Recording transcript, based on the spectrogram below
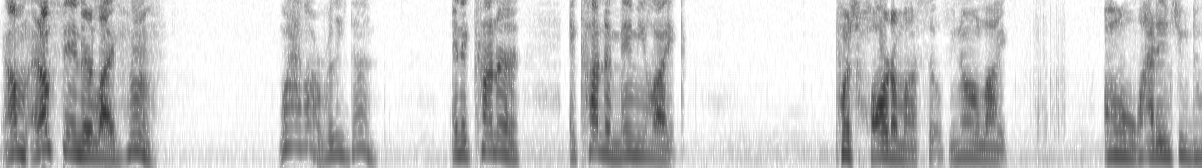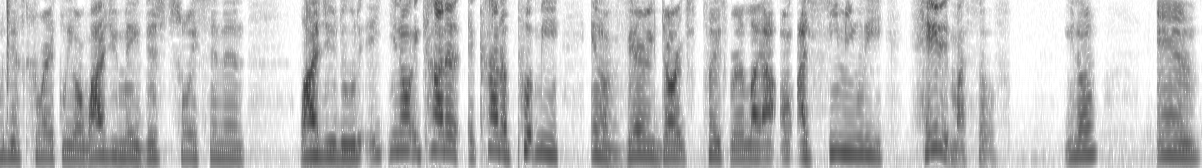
And I'm and I'm sitting there like, hmm, what have I really done? and it kind of it kind of made me like push hard on myself, you know, like oh, why didn't you do this correctly or why'd you make this choice and then why'd you do it? you know, it kind of it kind of put me in a very dark place where like I I seemingly hated myself, you know? And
